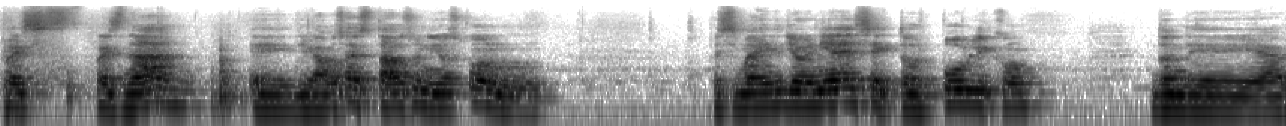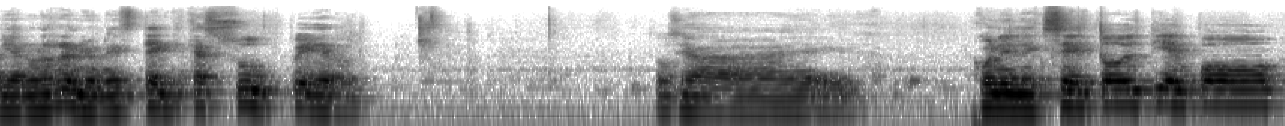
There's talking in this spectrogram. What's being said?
Pues, pues nada, eh, llegamos a Estados Unidos con, pues imagínense, yo venía del sector público, donde habían unas reuniones técnicas súper, o sea, eh, con el Excel todo el tiempo,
